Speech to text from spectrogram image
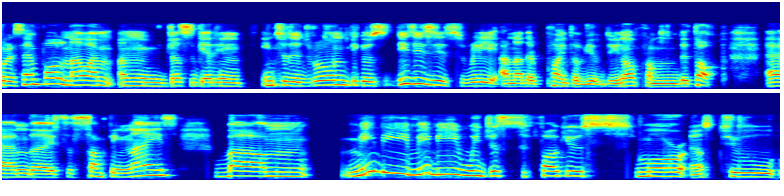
for example, now I'm I'm just getting into the drone because this is, is really another point of view, you know, from the top, and uh, it's something nice. But um, maybe maybe we just focus more as to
